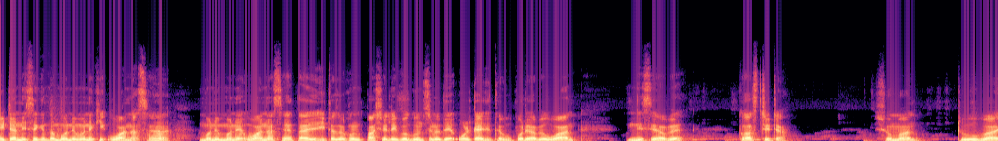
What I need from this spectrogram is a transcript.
এইটার নিচে কিন্তু মনে মনে কি ওয়ান আছে হ্যাঁ? মনে মনে ওয়ান আছে, তাই এটা যখন পাশে লিখব গুণ চিহ্ন দিয়ে উল্টায় দিতে হবে। উপরে হবে ওয়ান নিচে হবে কস থিটা সমান two by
